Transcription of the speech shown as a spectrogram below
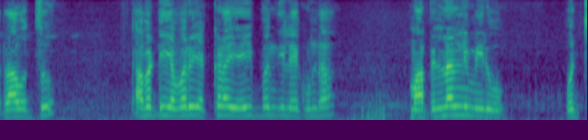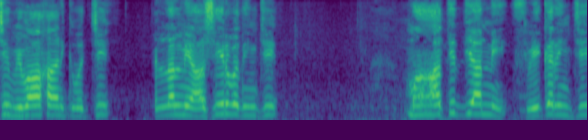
రావచ్చు. కాబట్టి ఎవరు ఎక్కడ ఏ ఇబ్బంది లేకుండా మా పిల్లల్ని మీరు వచ్చి వివాహానికి వచ్చి పిల్లల్ని ఆశీర్వదించి మా ఆతిథ్యాన్ని స్వీకరించి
